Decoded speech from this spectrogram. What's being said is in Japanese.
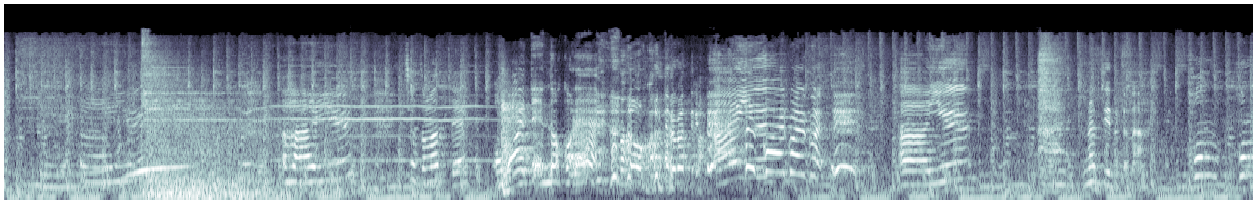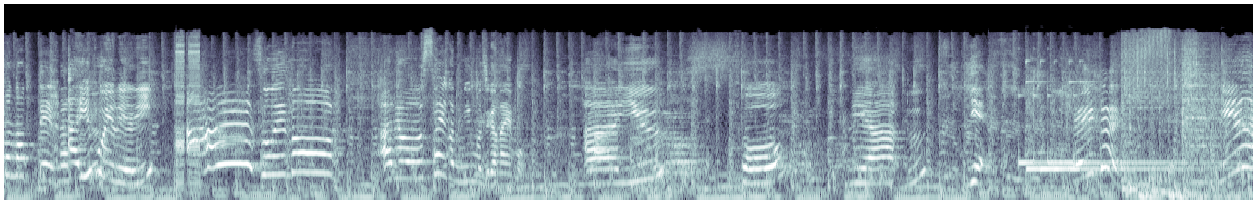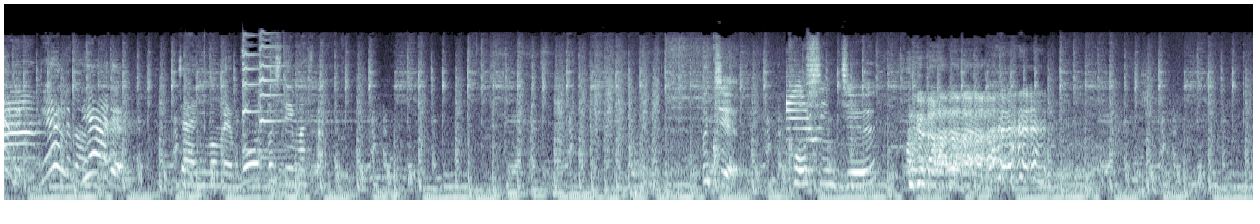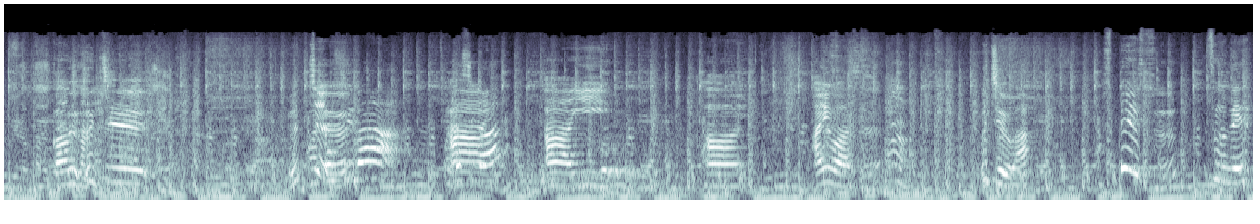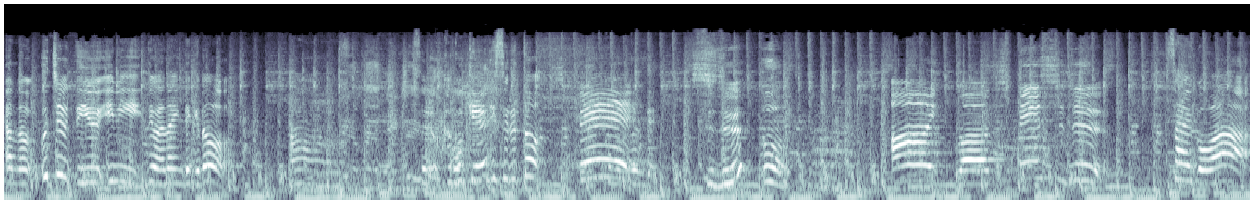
ああいう？ちょっと待って。覚えてんのこれ。怒ってる怒ってる。ああいう？怖い怖い怖い。ああいう？あなんていうのかな。本本物ってあゆほよりやり？あーそれの。あれを最後の2文字がないもんあゆフォリアルイエ Very good. リアルリアルだリアルじゃあ2問目ぼーっとしていました。宇宙更新中。わかんない。宇宙。宇宙？私は。私は？あいあアイワーズ宇宙は？スペース？そうねあの宇宙っていう意味ではないんだけどあそれを過去形にするとスペースズうん。アイワーズスペースズ最後は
